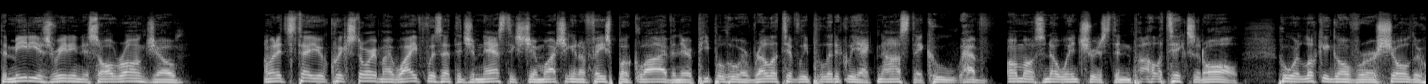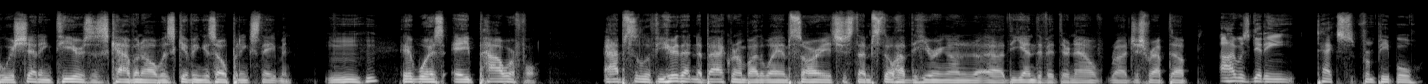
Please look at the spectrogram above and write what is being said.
The media is reading this all wrong, Joe. I wanted to tell you a quick story. My wife was at the gymnastics gym watching it on Facebook Live, and there are people who are relatively politically agnostic who have almost no interest in politics at all, who were looking over her shoulder, who were shedding tears as Kavanaugh was giving his opening statement. Mm-hmm. It was a powerful, absolute. If you hear that in the background, by the way, I'm sorry. It's just I'm still have the hearing on uh, the end of it. They're now uh, just wrapped up. I was getting texts from people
